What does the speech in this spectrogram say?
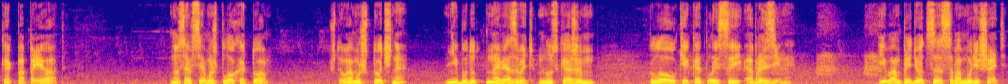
как попрет. Но совсем уж плохо то, что вам уж точно не будут навязывать, ну, скажем, лоуки от лысой абразины. И вам придется самому решать,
